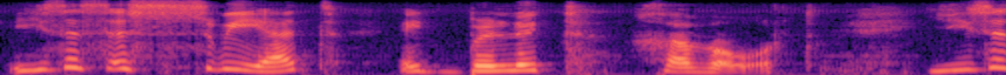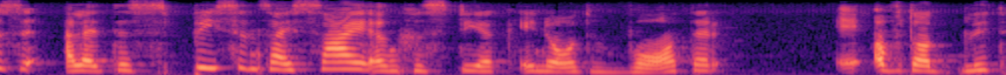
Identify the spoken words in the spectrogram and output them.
Jesus se sweet het bloed geword. Jesus, hulle het 'n spies in sy sy ingesteek en daar het water of daar bloed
